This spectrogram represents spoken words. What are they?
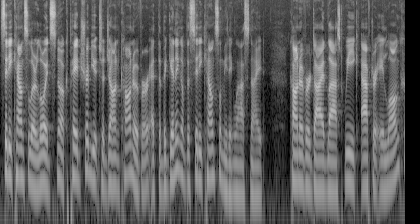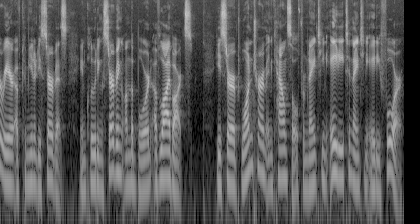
City Councilor Lloyd Snook paid tribute to John Conover at the beginning of the City Council meeting last night. Conover died last week after a long career of community service, including serving on the board of Live Arts. He served one term in council from 1980 to 1984,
